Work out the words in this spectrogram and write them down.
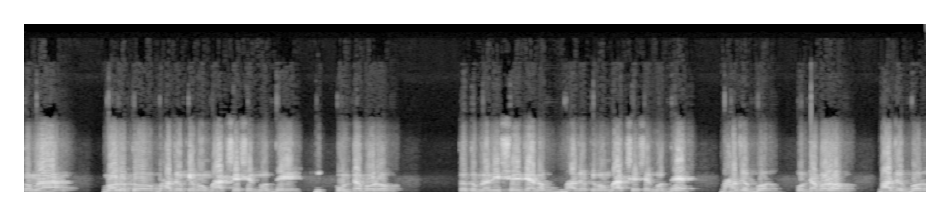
তোমরা বলো তো, ভাজক এবং ভাগশেষের মধ্যে কোনটা বড়? তো তোমরা নিশ্চয়ই জানো, ভাজক এবং ভাগশেষের মধ্যে ভাজক বড়। কোনটা বড়? ভাজক বড়।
